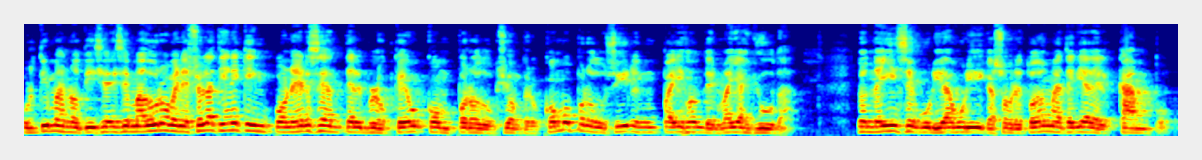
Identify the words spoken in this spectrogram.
Últimas noticias. Dice Maduro, Venezuela tiene que imponerse ante el bloqueo con producción. Pero ¿cómo producir en un país donde no hay ayuda? Donde hay inseguridad jurídica, sobre todo en materia del campo.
